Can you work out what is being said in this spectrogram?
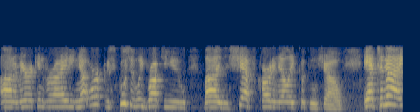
on American Variety Network, exclusively brought to you by the Chef Cardinale Cooking Show. And tonight,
